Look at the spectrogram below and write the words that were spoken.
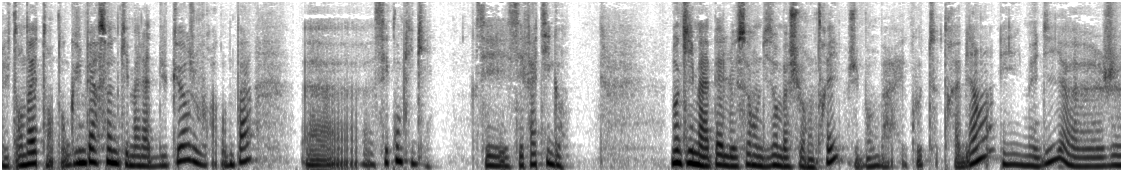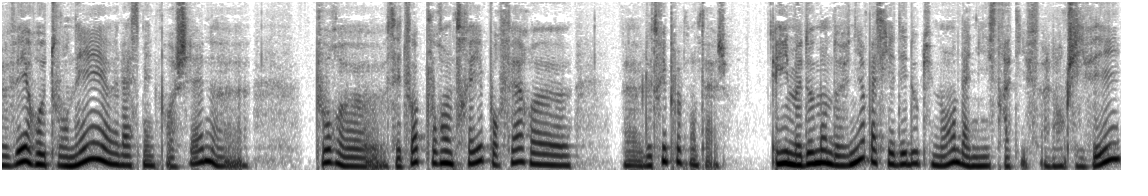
le, temps d'attente. Donc, une personne qui est malade du cœur, je ne vous raconte pas, euh, c'est compliqué. C'est fatigant. Donc, il m'appelle le soir en disant bah, Je suis rentrée. Je dis Bon, bah, écoute, très bien. Et il me dit euh, Je vais retourner la semaine prochaine, pour cette fois, pour rentrer, pour faire le triple pontage. Et il me demande de venir parce qu'il y a des documents d'administratif. Alors j'y vais,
